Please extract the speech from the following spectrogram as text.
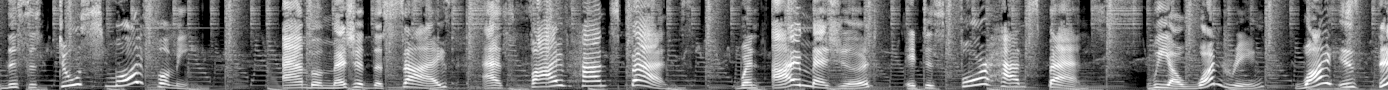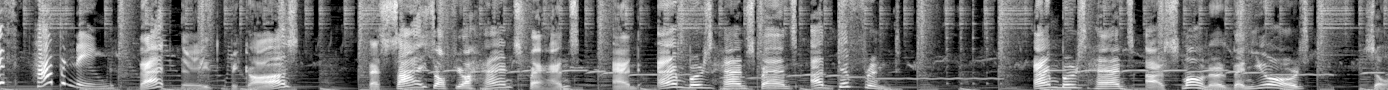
this is too small for me. Amber measured the size as five hand spans. When I measured, it is four hand spans. We are wondering why is this happening? That is because the size of your hand spans and Amber's hand spans are different. Amber's hands are smaller than yours, so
